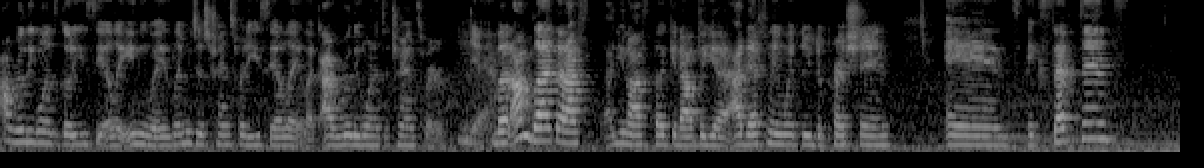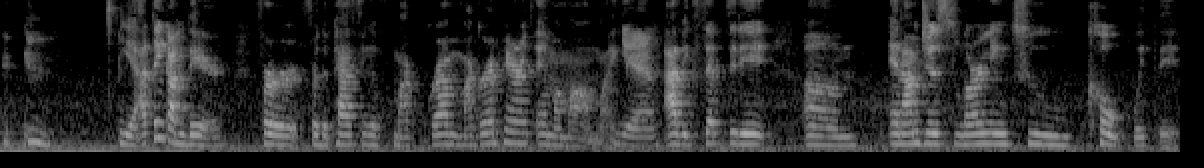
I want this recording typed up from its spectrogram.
I really wanted to go to UCLA anyways. Let me just transfer to UCLA. Like I really wanted to transfer. Yeah. But I'm glad that I, you know, I stuck it out. But yeah, I definitely went through depression and acceptance. yeah, I think I'm there for for the passing of my grand my grandparents and my mom. Like, yeah. I've accepted it, um, and I'm just learning to cope with it.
